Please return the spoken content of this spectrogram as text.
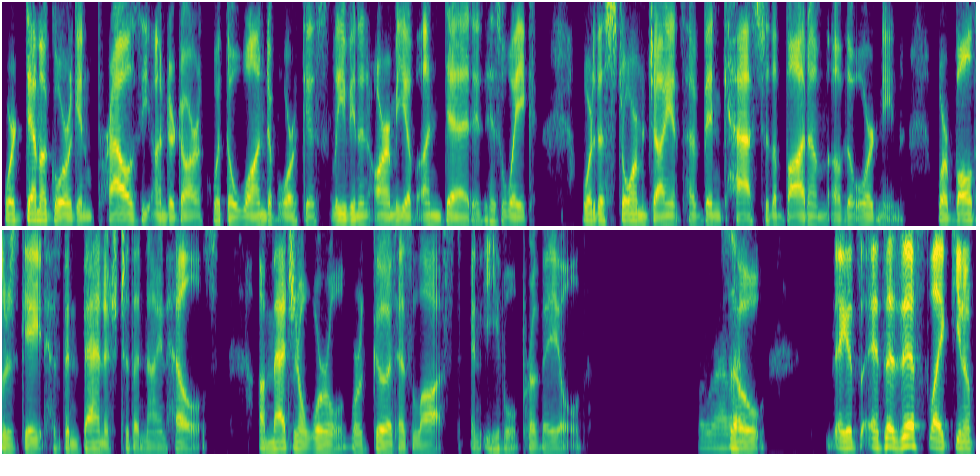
where demogorgon prowls the underdark with the wand of orcus leaving an army of undead in his wake where the storm giants have been cast to the bottom of the ordning where baldur's gate has been banished to the nine hells imagine a world where good has lost and evil prevailed. So it's it's as if like you know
